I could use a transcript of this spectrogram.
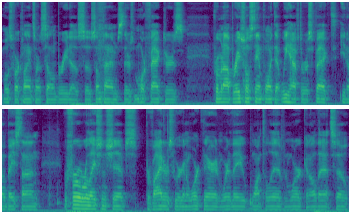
most of our clients aren't selling burritos. So sometimes there's more factors from an operational standpoint that we have to respect, you know, based on referral relationships, providers who are going to work there and where they want to live and work and all that. So,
